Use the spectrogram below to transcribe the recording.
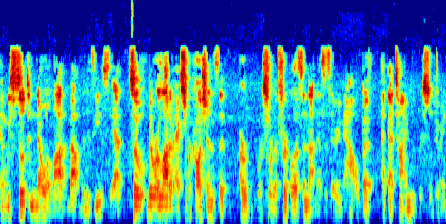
and we still didn't know a lot about the disease yet. So there were a lot of extra precautions that are were sort of frivolous and not necessary now, but at that time we were still doing.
